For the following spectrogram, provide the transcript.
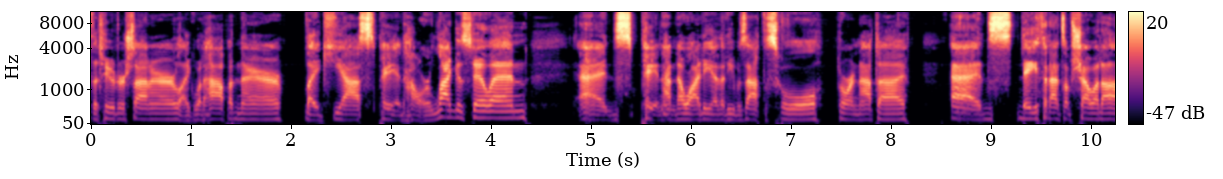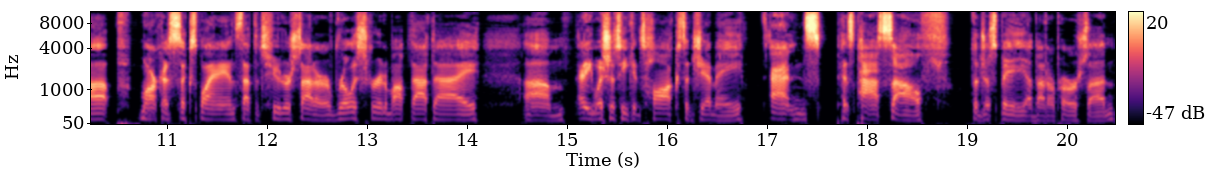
the Tutor Center, like what happened there. Like he asks Peyton how her leg is doing, and Peyton had no idea that he was at the school during that day. And Nathan ends up showing up. Marcus explains that the Tutor Center really screwed him up that day, um, and he wishes he could talk to Jimmy and his past self to just be a better person.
